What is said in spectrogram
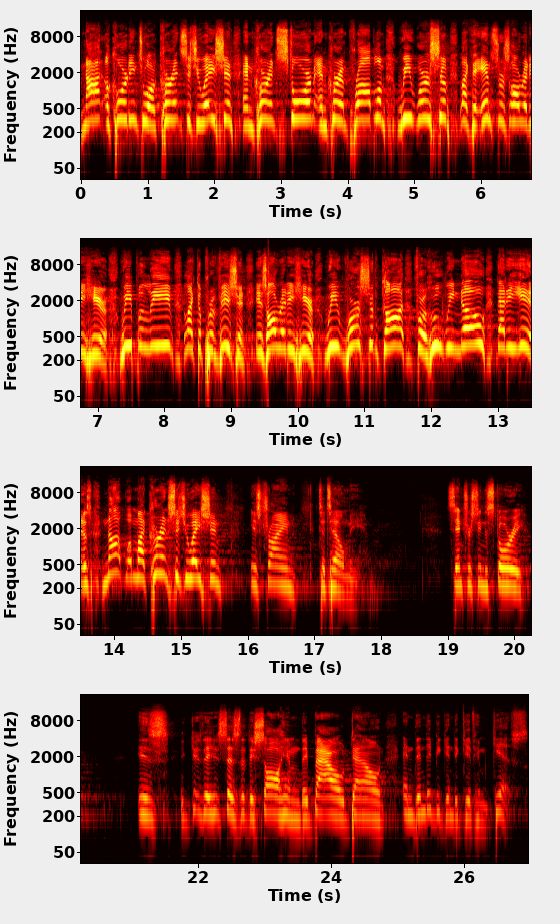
not according to our current situation and current storm and current problem. We worship like the answer's already here. We believe like the provision is already here. We worship God for who we know that He is, not what my current situation is trying to tell me. It's interesting, the story is it says that they saw him, they bowed down, and then they begin to give him gifts.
